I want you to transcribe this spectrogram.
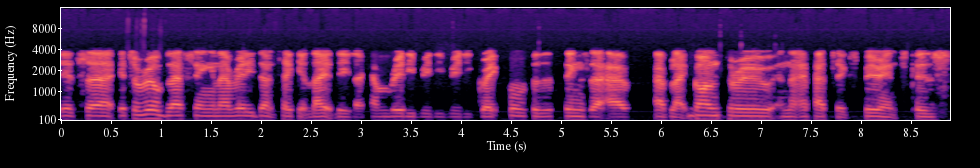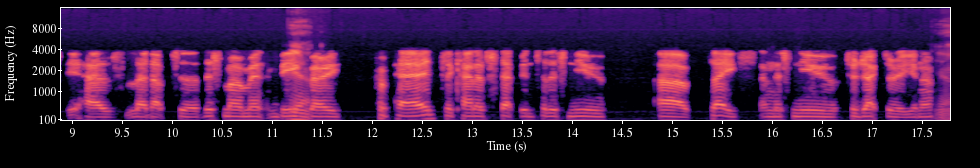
it's a it's a real blessing, and I really don't take it lightly. Like I'm really, really, really grateful for the things that I've I've like gone through and that I've had to experience because it has led up to this moment and being Yeah. very prepared to kind of step into this new uh, place and this new trajectory. You know. Yeah,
